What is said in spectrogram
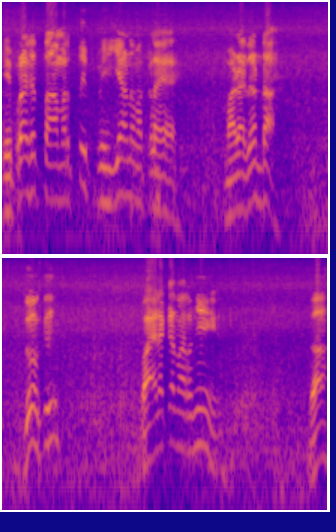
ഇപ്രാവശ്യം തമർത്ത് പെയ്യാണ് മക്കളെ. മഴ ഇതണ്ട ഇത് നോക്ക്. വയലൊക്കെ നിറഞ്ഞ്. ഇതാ.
